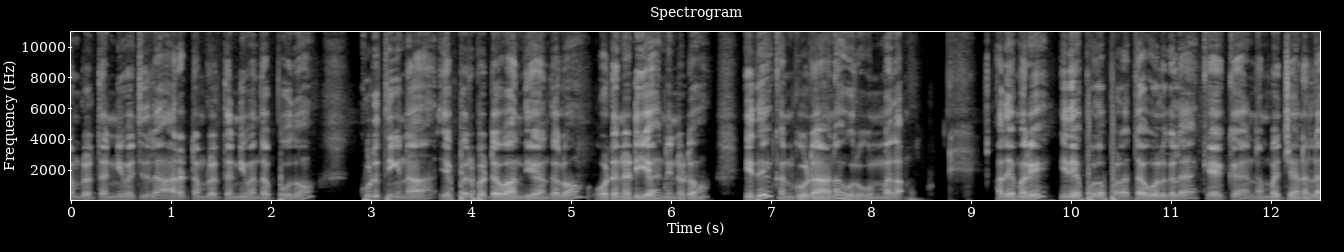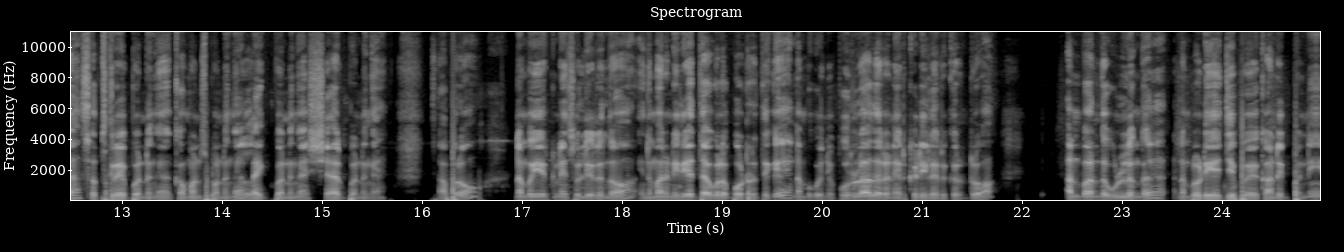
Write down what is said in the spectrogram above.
டம்ளர் தண்ணி வச்சதில் அரை டம்ளர் தண்ணி வந்தால் போதும். கொடுத்தீங்கன்னா எப்பேற்பட்ட வாந்தியாக இருந்தாலும் உடனடியாக நின்றுடும் இது கண்கூடான ஒரு உண்மை தான் அதே மாதிரி இதே போல் பல தகவல்களை கேட்க நம்ம சேனலை சப்ஸ்கிரைப் பண்ணுங்கள் கமெண்ட்ஸ் பண்ணுங்கள் லைக் பண்ணுங்கள் ஷேர் பண்ணுங்கள் அப்புறம் நம்ம ஏற்கனவே சொல்லியிருந்தோம் இந்த மாதிரி நிறைய தகவலை போடுறதுக்கு நம்ம கொஞ்சம் பொருளாதார நெருக்கடியில் இருக்கின்றோம் அன்பார்ந்த உள்ளங்க நம்மளுடைய ஜிபே காண்டாக்ட் பண்ணி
